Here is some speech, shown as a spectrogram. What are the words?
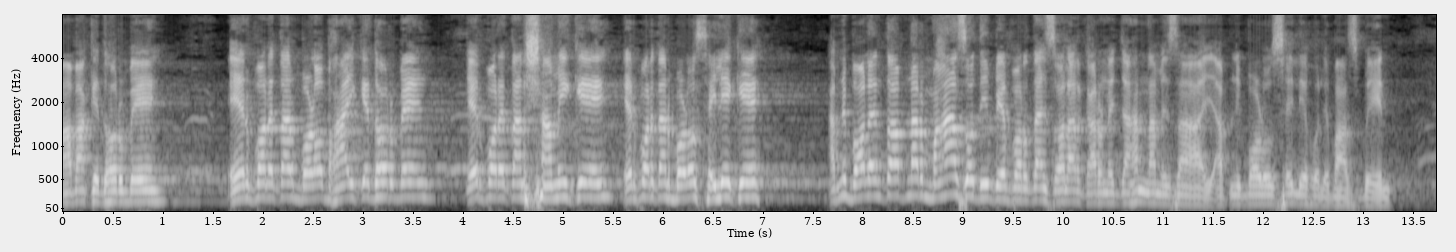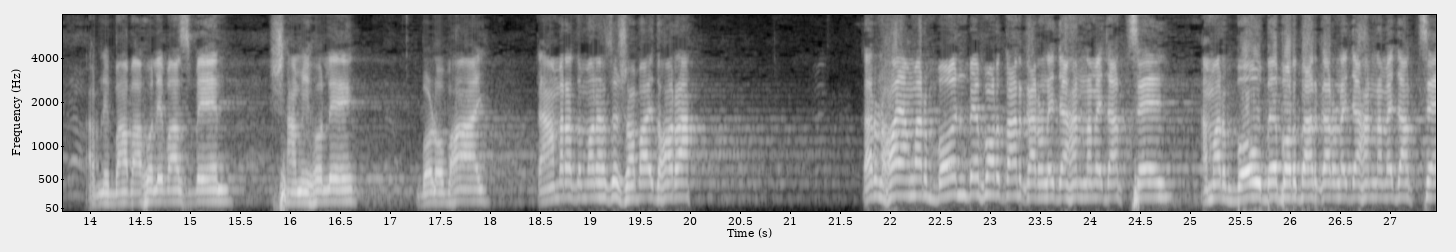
বাবাকে ধরবে, এরপরে তার বড় ভাইকে ধরবে, এরপরে তার স্বামীকে, এরপরে তার বড় ছেলেকে। আপনি বলেন তো, আপনার মা যদি বেপরদায় চলার কারণে জাহান নামে যায়, আপনি বড় ছেলে হলে বাঁচবেন, আপনি বাবা হলে বাঁচবেন, স্বামী হলে বড় ভাই। তা আমরা তো মনে হচ্ছে সবাই ধরা। কারণ হয় আমার বোন বেপরদার কারণে জাহান নামে যাচ্ছে, আমার বউ বেপরদার কারণে জাহান নামে যাচ্ছে,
